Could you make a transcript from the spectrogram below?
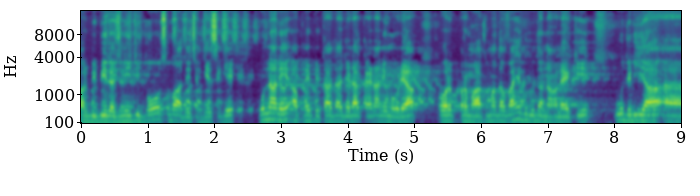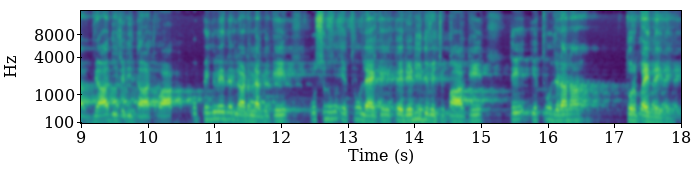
ਪਰ ਬੀਬੀ ਰਜਨੀ ਜੀ ਬਹੁਤ ਸੁਭਾਅ ਦੇ ਚੰਗੇ ਸੀਗੇ। ਉਹਨਾਂ ਨੇ ਆਪਣੇ ਪਿਤਾ ਦਾ ਜਿਹੜਾ ਕਹਿਣਾ ਨਹੀਂ ਮੋੜਿਆ ਔਰ ਪ੍ਰਮਾਤਮਾ ਦਾ ਵਾਹਿਗੁਰੂ ਦਾ ਨਾਮ ਲੈ ਕੇ ਉਹ ਜਿਹੜੀ ਆ ਵਿਆਹ ਦੀ ਜਿਹੜੀ ਦਾਤ ਵਾ, ਉਹ ਪਿੰਗਲੇ ਦੇ ਲੜ ਲੱਗ ਕੇ ਉਸ ਨੂੰ ਇੱਥੋਂ ਲੈ ਕੇ ਇੱਕ ਰੇੜੀ ਦੇ ਵਿੱਚ ਪਾ ਕੇ ਤੇ ਇੱਥੋਂ ਜਿਹੜਾ ਨਾ ਤੁਰ ਪੈਂਦੇ ਰਹੇ।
